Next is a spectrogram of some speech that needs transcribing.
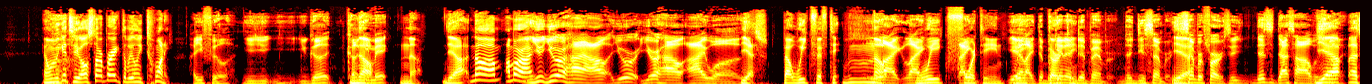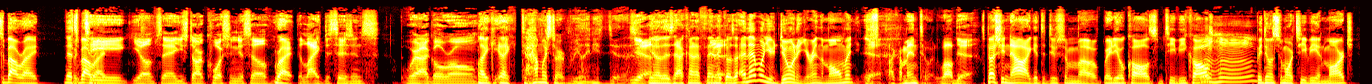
And when we get to the All Star break, there'll be only twenty. How you feel? You you, you good? Cut no, Mick? no. Yeah, no, I'm I'm all right. You you're how you're you're how I was. yes, about week fifteen. No, like like week like- fourteen. yeah, week like the beginning 13. of December, the December, Yeah. December first. This that's how I was. Yeah, feeling. that's about right. That's about right. You know what I'm saying? You start questioning yourself, Right. Your life decisions, where I go wrong. Like, like, how much do I really need to do this? Yeah. you know, there's that kind of thing that goes. on. And then when you're doing it, you're in the moment. You just Yeah. like I'm into it. It. Yeah. Especially now, I get to do some uh, radio calls, some TV calls. Mm-hmm. Be doing some more TV in March,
